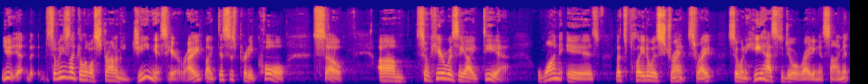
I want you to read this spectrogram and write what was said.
you, so he's like a little astronomy genius here, right? Like this is pretty cool. So, um, so here was the idea. One is let's play to his strengths, right? So when he has to do a writing assignment,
